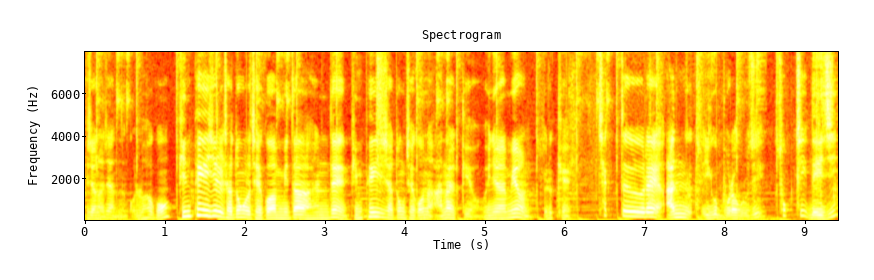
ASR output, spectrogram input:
회전하지 않는 걸로 하고 빈 페이지를 자동으로 제거합니다 하는데 빈 페이지 자동 제거는 안 할게요. 왜냐하면 이렇게 책들의 안 이거 뭐라 그러지? 속지? 내지?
